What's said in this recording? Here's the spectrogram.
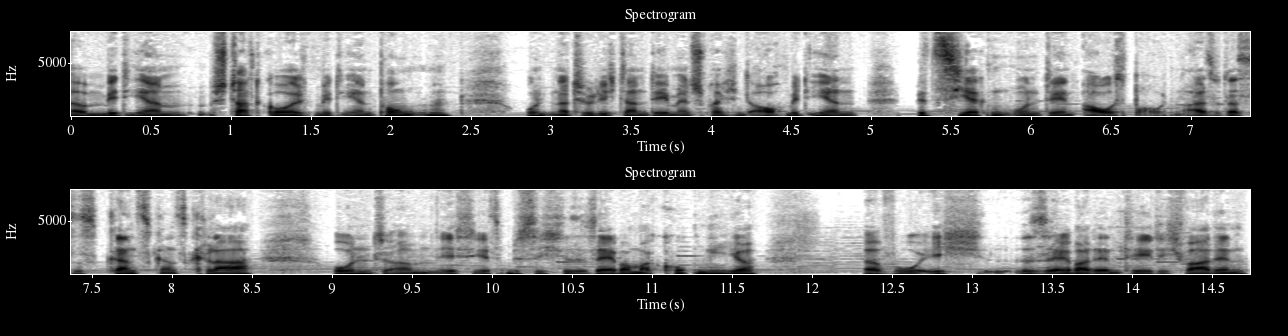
Äh, mit ihrem Stadtgold, mit ihren Punkten und natürlich dann dementsprechend auch mit ihren Bezirken und den Ausbauten. Also das ist ganz, ganz klar. Und ähm, ich, jetzt müsste ich selber mal gucken hier, äh, wo ich selber denn tätig war. Denn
